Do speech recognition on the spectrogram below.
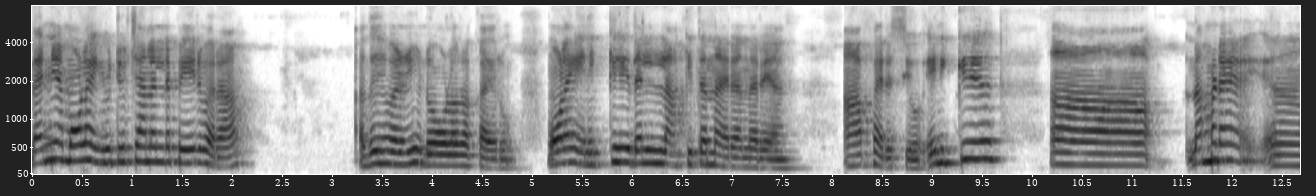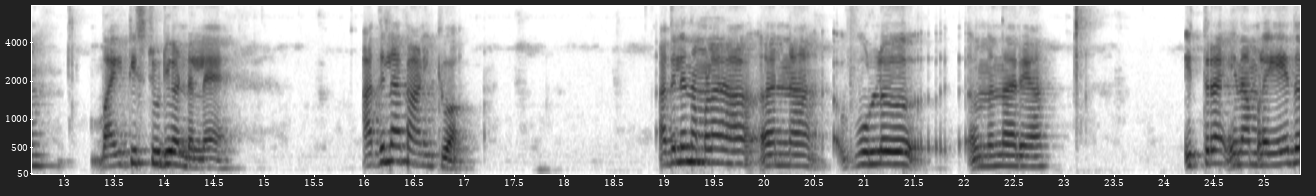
ധന്യ മോളെ യൂട്യൂബ് ചാനലിന്റെ പേര് പറ. അത് വഴി ഡോളറൊക്കെ ആയിരും മോളെ എനിക്ക് ഇതെല്ലാം ആക്കി തന്ന ആരാന്നറിയാ ആ പരസ്യോ. എനിക്ക് നമ്മുടെ വൈ ടി സ്റ്റുഡിയോ ഉണ്ടല്ലേ? അതിലാ കാണിക്കുക അതിൽ നമ്മളെ എന്നാ ഫുള്ള് എന്താ പറയാ ഇത്ര നമ്മൾ ഏത്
